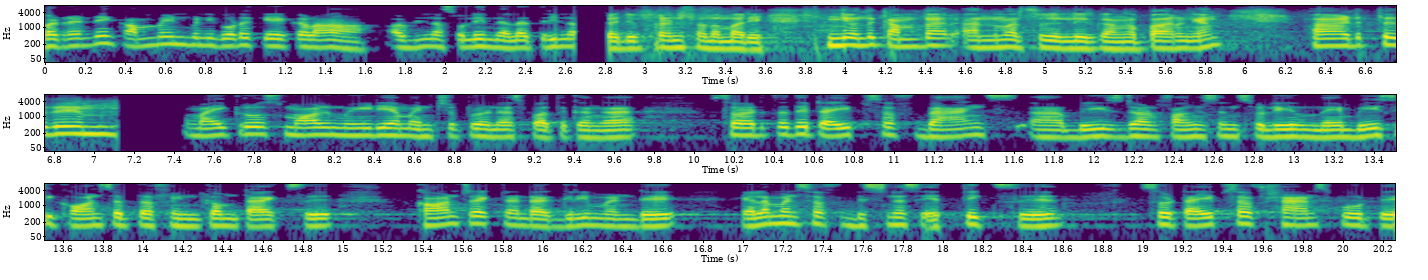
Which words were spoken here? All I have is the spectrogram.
பட் ரெண்டையும் கம்பைன் பண்ணி கூட கேட்கலாம் அப்படின்னு நான் இல்லை த்ரீ டிஃப்ரென்ஸ் அந்த மாதிரி. இங்கே வந்து கம்பேர் அந்த மாதிரி சொல்லியிருக்காங்க. பாருங்கள் அடுத்தது மைக்ரோ ஸ்மால் மீடியம் என்டர்பிரினர்ஸ் பார்த்துக்கோங்க. ஸோ அடுத்தது types of banks based on function சொல்லியிருந்தேன். Basic concept of income tax contract and agreement elements of business ethics so types of transport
